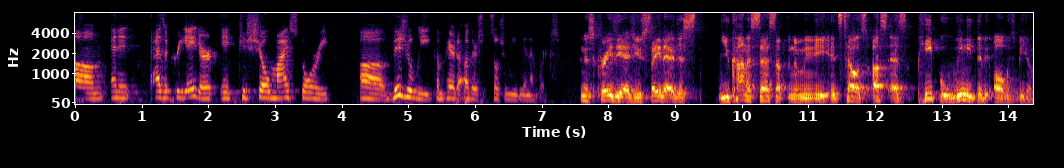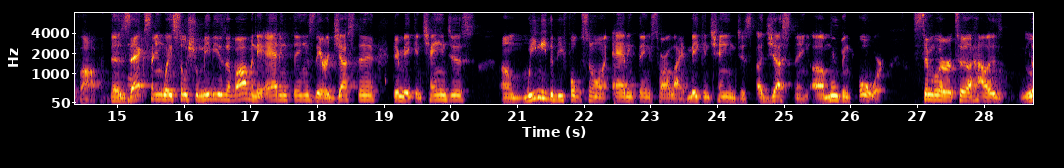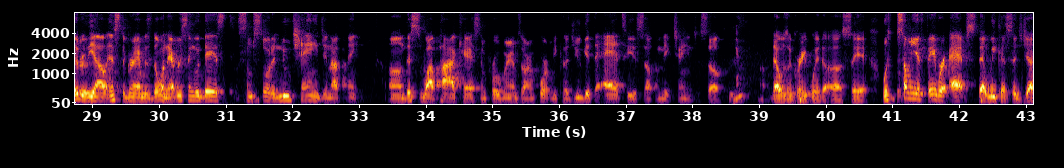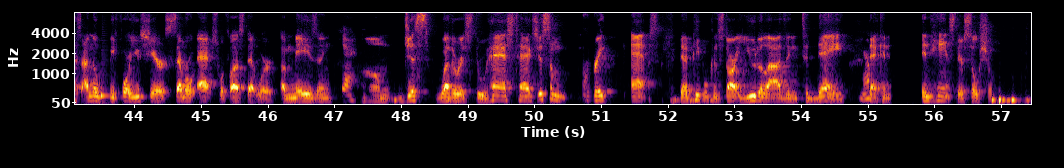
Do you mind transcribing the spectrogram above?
um, and it as a creator, it could show my story uh, visually compared to other social media networks. And it's crazy as you say that. Just you kind of said something to me. It tells us as people we need to be, always be evolving. The exact same way social media is evolving, they're adding things, they're adjusting, they're making changes. Um, we need to be focusing on adding things to our life, making changes, adjusting, uh, moving forward. Similar to how literally how Instagram is doing. Every single day is some sort of new change, and I think um, this is why podcasts and programs are important because you get to add to yourself and make changes. So yeah. that was a great way to uh, say it. What's some of your favorite apps that we can suggest? I know before you shared several apps with us that were amazing. Yeah. Um, just whether it's through hashtags, just some great apps that people can start utilizing today yep. that can enhance their social.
